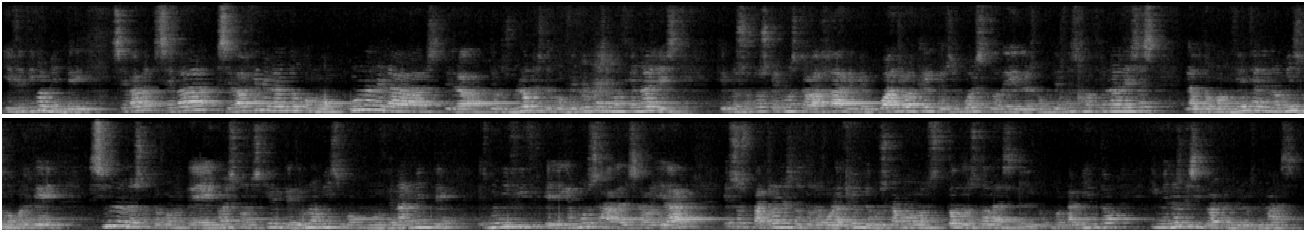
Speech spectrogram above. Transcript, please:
Y efectivamente, se va, se va, se va generando como uno de, las, de, la, de los bloques de competencias emocionales que nosotros queremos trabajar en el cuadro aquel que os he puesto de las competencias emocionales es la autoconciencia de uno mismo, porque si uno no es, eh, no es consciente de uno mismo emocionalmente, es muy difícil que lleguemos a desarrollar esos patrones de autorregulación que buscamos todos, todas en el comportamiento y menos de situarnos de los demás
